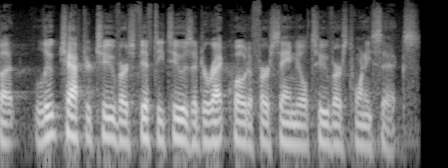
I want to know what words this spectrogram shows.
but Luke chapter 2, verse 52 is a direct quote of 1 Samuel 2, verse 26.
